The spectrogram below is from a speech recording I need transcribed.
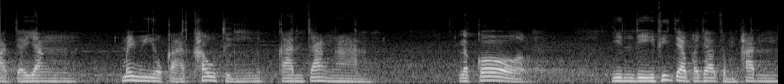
อาจจะยังไม่มีโอกาสเข้าถึงการจ้างงาน แล้วก็ยินดีที่จะประชาสัมพันธ์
